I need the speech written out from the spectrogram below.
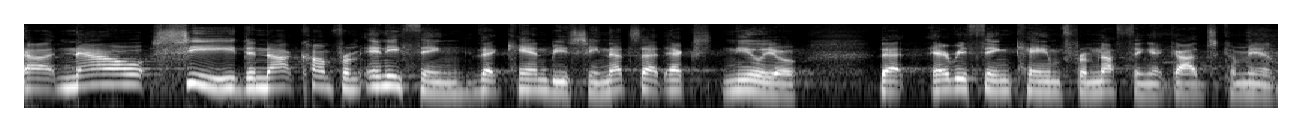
uh, now see did not come from anything that can be seen. That's that ex nihilo, that everything came from nothing at God's command.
